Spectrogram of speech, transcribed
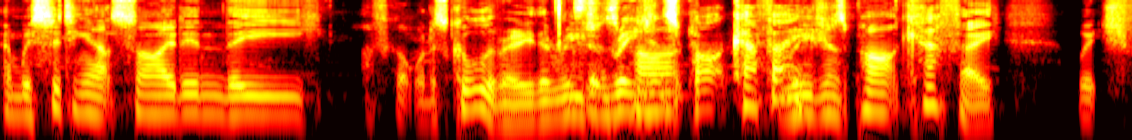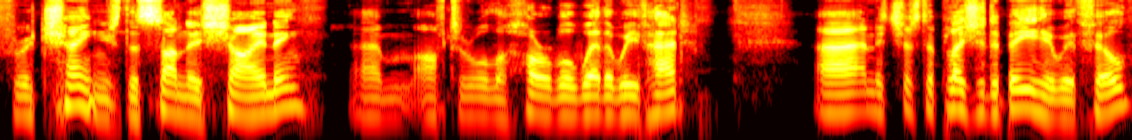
And we're sitting outside in the, I forgot what it's called already, the Regent's, the Regent's Park, Park, Cafe. Regent's Park Cafe, which for a change, the sun is shining um, after all the horrible weather we've had. Uh, and it's just a pleasure to be here with Phil,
